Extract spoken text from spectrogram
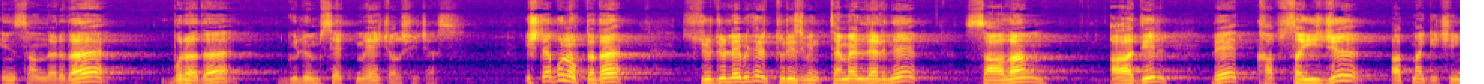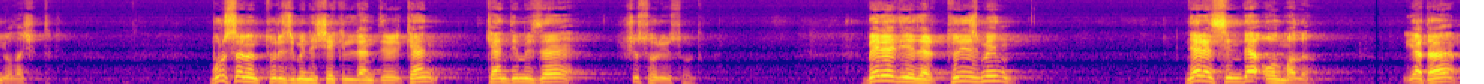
insanları da burada gülümsetmeye çalışacağız. İşte bu noktada sürdürülebilir turizmin temellerini sağlam, adil ve kapsayıcı atmak için yola çıktık. Bursa'nın turizmini şekillendirirken kendimize şu soruyu sorduk. Belediyeler turizmin neresinde olmalı? Ya da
